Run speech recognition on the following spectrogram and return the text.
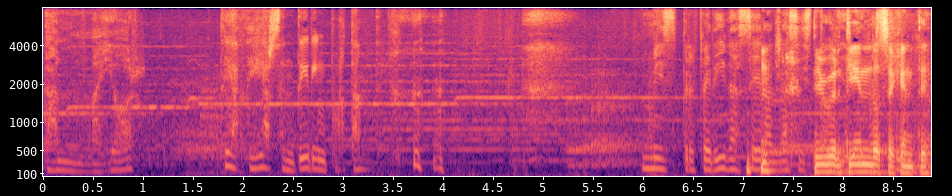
tan mayor. Te hacía sentir importante. Mis preferidas eran las historias. Divirtiéndose, gente.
